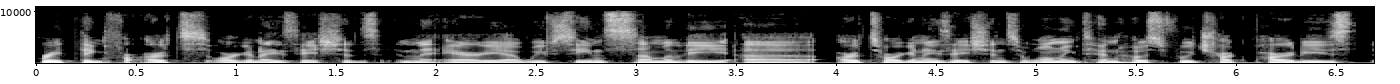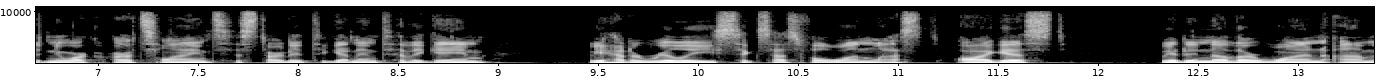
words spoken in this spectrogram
great thing for arts organizations in the area. We've seen some of the uh, arts organizations in Wilmington host food truck parties. The Newark Arts Alliance has started to get into the game. We had a really successful one last August. We had another one um,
